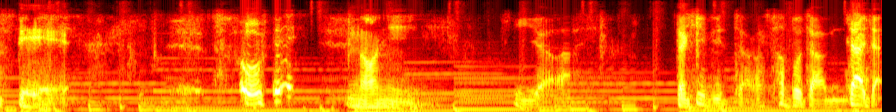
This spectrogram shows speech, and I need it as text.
って、そ何？れいやじゃー、ひでちゃん、佐藤ちゃんの。じゃあじゃあ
